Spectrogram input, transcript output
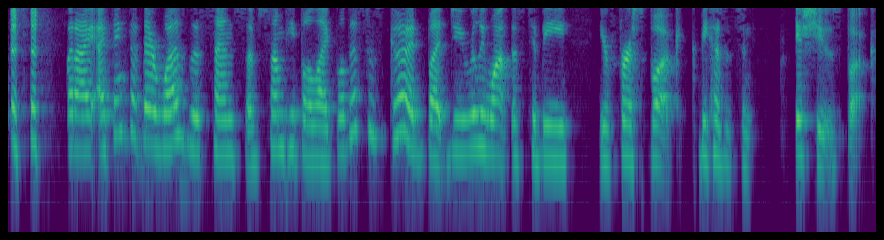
but I, I think that there was this sense of some people like, well, this is good, but do you really want this to be your first book because it's an issues book?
